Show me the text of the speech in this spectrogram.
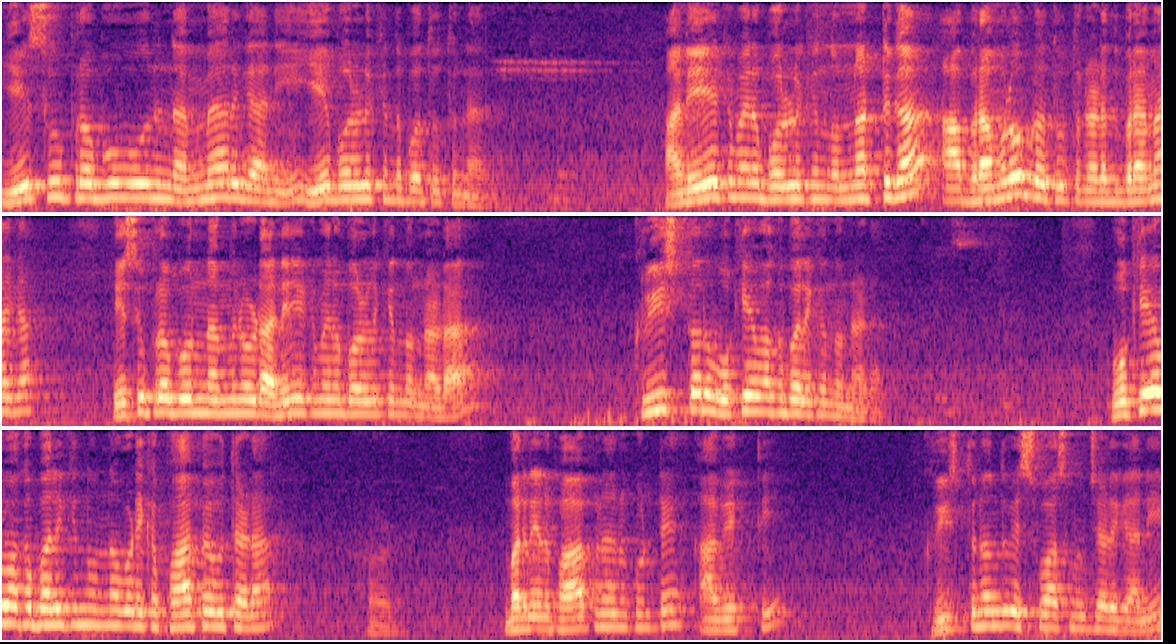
యేసు ప్రభువుని నమ్మారు కానీ ఏ బలుల కింద బతుకుతున్నారు? అనేకమైన బొరుల కింద ఉన్నట్టుగా ఆ భ్రమలో బ్రతుకుతున్నాడు. అది భ్రమేగా యేసు ప్రభువుని నమ్మినోడు అనేకమైన బొరుల కింద ఉన్నాడా? క్రీస్తును ఒకే ఒక బలి కింద ఉన్నాడా? ఒకే ఒక బలి కింద ఉన్నవాడు ఇక పాపి అవుతాడా? మరి నేను పాపిని అనుకుంటే ఆ వ్యక్తి క్రీస్తునందు విశ్వాసం ఉంచాడు కానీ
